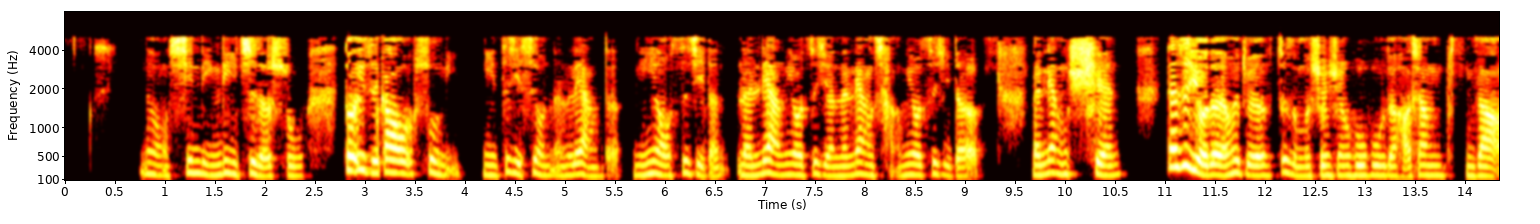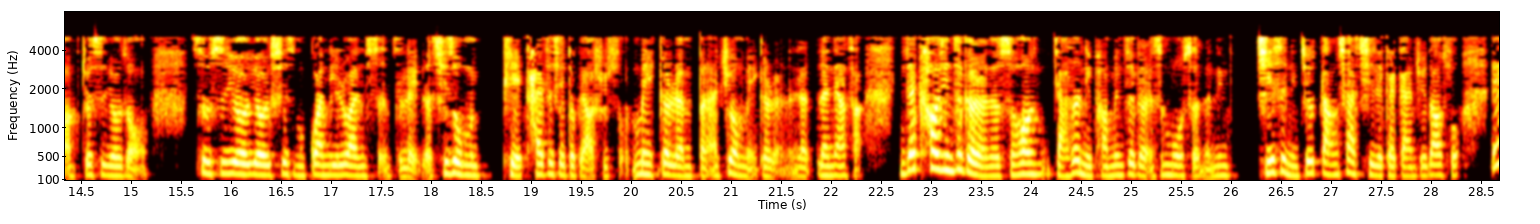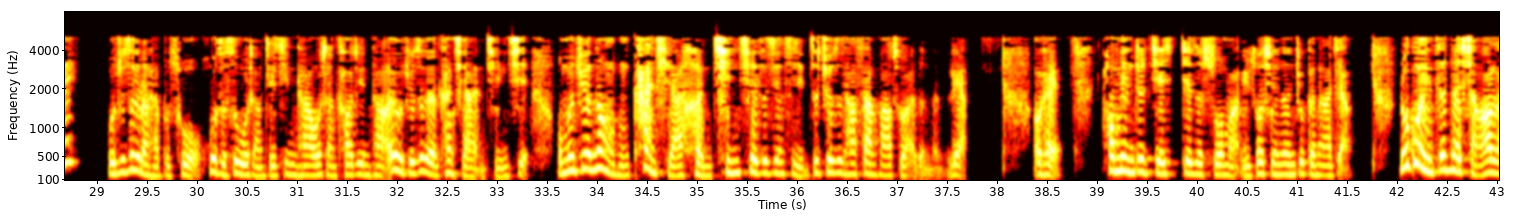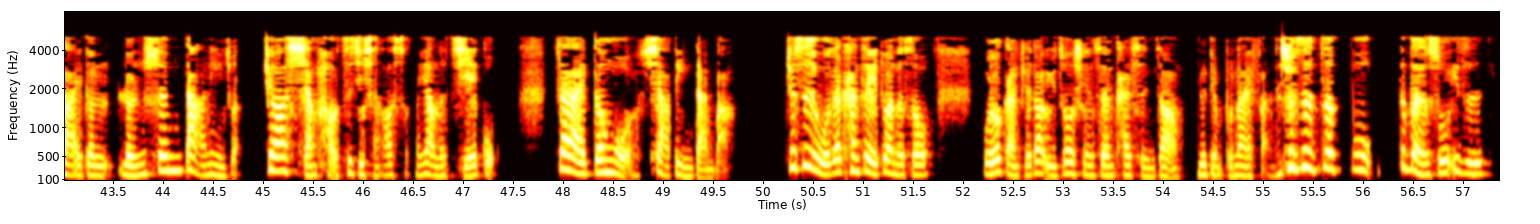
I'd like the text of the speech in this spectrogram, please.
那种心灵励志的书，都一直告诉你。你自己是有能量的，你有自己的能量，你有自己的能量场，你有自己的能量圈。但是有的人会觉得这怎么玄玄乎乎的，好像你知道，就是有种是不是又有一些什么怪力乱神之类的。其实我们撇开这些都不要去说，每个人本来就有每个人的能能量场。你在靠近这个人的时候，假设你旁边这个人是陌生的，你其实你就当下其实可以感觉到说，哎。我觉得这个人还不错，或者是我想接近他，我想靠近他。哎，我觉得这个人看起来很亲切。我们觉得那种看起来很亲切这件事情，这就是他散发出来的能量。OK，后面就接接着说嘛，宇宙先生就跟他讲，如果你真的想要来一个人生大逆转，就要想好自己想要什么样的结果，再来跟我下订单吧。就是我在看这一段的时候，我有感觉到宇宙先生开始你知道有点不耐烦，就是这部这本书一直。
